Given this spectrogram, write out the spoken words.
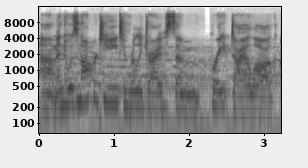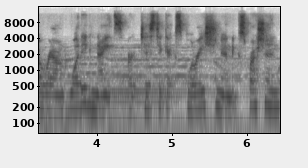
Um, and it was an opportunity to really drive some great dialogue around what ignites artistic exploration and expression.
